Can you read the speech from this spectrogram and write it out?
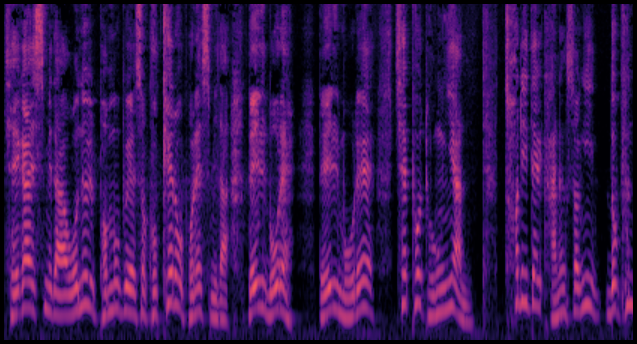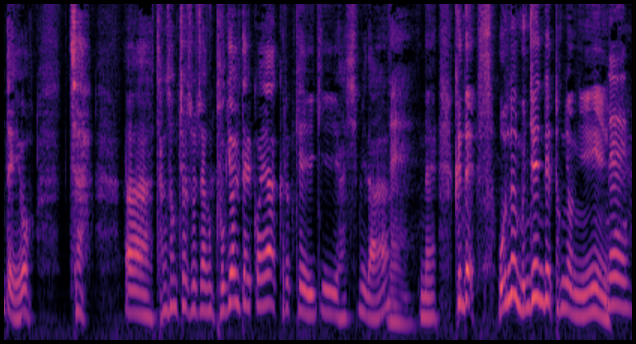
제가 했습니다. 오늘 법무부에서 국회로 보냈습니다. 내일 모레 내일 모레 체포동의안 처리될 가능성이 높은데요. 자, 아, 장성철 소장은 부결될 거야 그렇게 얘기하십니다. 네. 네. 근데 오늘 문재인 대통령이 네.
